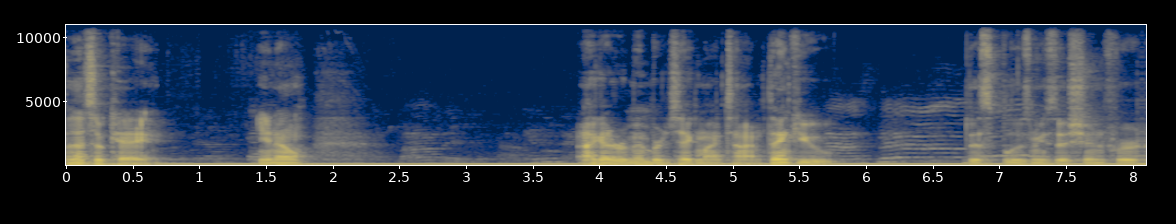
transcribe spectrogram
but that's okay. You know, I got to remember to take my time. Thank you, this blues musician, for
